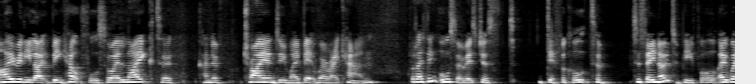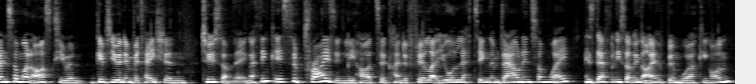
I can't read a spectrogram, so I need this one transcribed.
I really like being helpful. So I like to kind of try and do my bit where I can. But I think also it's just difficult to to say no to people. Like when someone asks you and gives you an invitation to something, I think it's surprisingly hard to kind of feel like you're letting them down in some way. It's definitely something that I have been working on.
